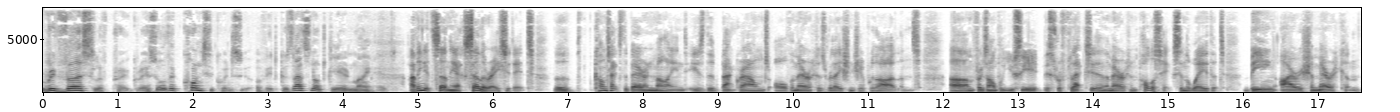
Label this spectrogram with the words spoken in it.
reversal of progress or the consequence of it? Because that's not clear in my head. I think it certainly accelerated it. The context to bear in mind is the background of America's relationship with Ireland. Um, for example, you see this reflected in American politics in the way that being Irish American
